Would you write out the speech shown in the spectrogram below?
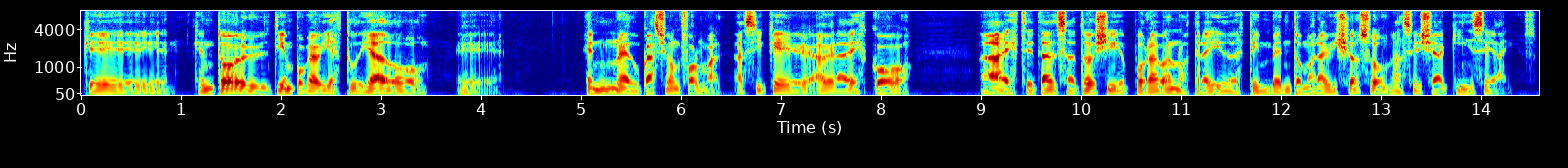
que, en todo el tiempo que había estudiado eh, en una educación formal. Así que agradezco a este tal Satoshi por habernos traído este invento maravilloso hace ya 15 años.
